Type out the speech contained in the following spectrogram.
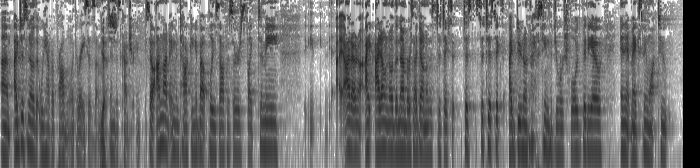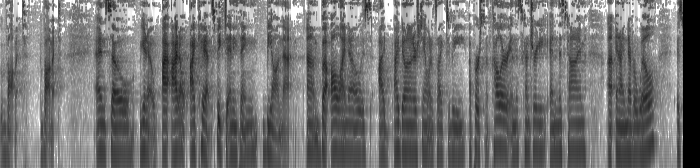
Um, I just know that we have a problem with racism yes. in this country. So I'm not even talking about police officers. Like to me, I, don't know. I, I don't know the numbers. I don't know the statistics, statistics. I do know that I've seen the George Floyd video and it makes me want to vomit, vomit. And so, you know, I, I don't, I can't speak to anything beyond that. Um, but all I know is I, I don't understand what it's like to be a person of color in this country and this time, uh, and I never will. As,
